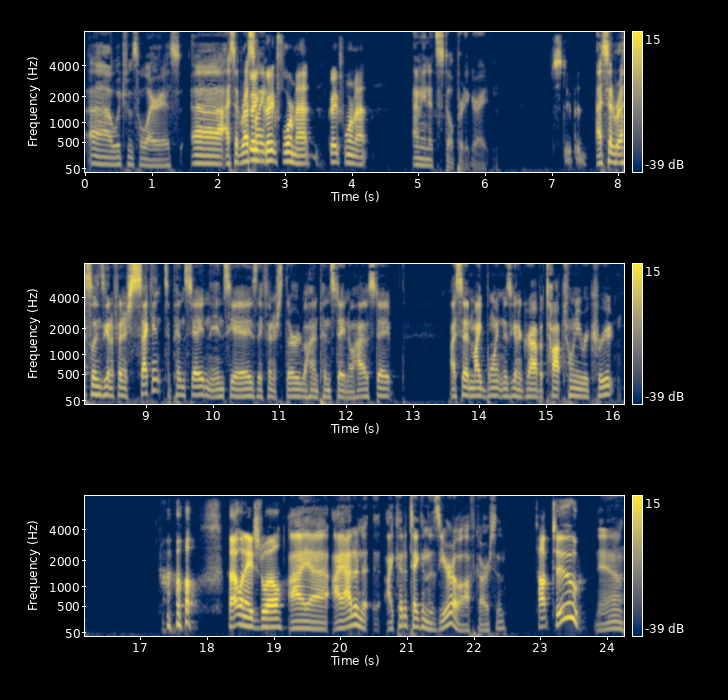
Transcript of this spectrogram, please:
uh, which was hilarious. Uh, I said wrestling. Great, great format. Great format. I mean, it's still pretty great. Stupid. I said wrestling's going to finish second to Penn State in the NCAAs. They finished third behind Penn State and Ohio State. I said Mike Boynton is going to grab a top 20 recruit. that one aged well. I uh, I added a, I could have taken the zero off Carson. Top two. Yeah.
